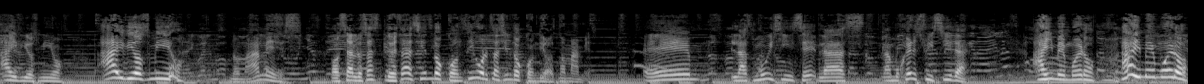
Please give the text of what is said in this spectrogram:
ay Dios mío, ay Dios mío. No mames. O sea, lo estás, haciendo contigo o lo estás haciendo con Dios, no mames. Eh, las muy sinceras, las, la mujer suicida. Ay, me muero, ay, me muero.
